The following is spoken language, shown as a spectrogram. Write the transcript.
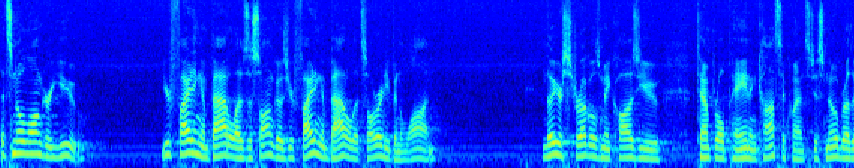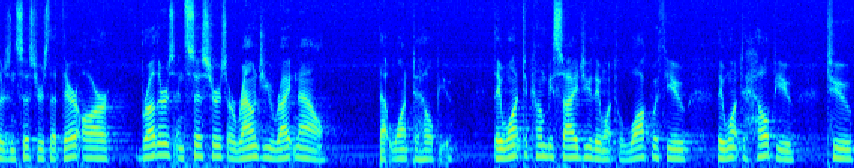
That's no longer you. You're fighting a battle, as the song goes, you're fighting a battle that's already been won. And though your struggles may cause you temporal pain and consequence, just know, brothers and sisters, that there are brothers and sisters around you right now that want to help you. They want to come beside you, they want to walk with you, they want to help you to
